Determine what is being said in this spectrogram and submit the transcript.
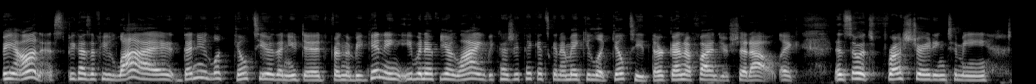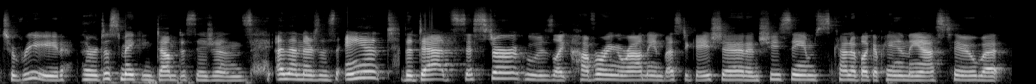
be honest because if you lie then you look guiltier than you did from the beginning even if you're lying because you think it's going to make you look guilty they're going to find your shit out like and so it's frustrating to me to read they're just making dumb decisions and then there's this aunt the dad's sister who is like hovering around the investigation and she seems kind of like a pain in the ass too but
